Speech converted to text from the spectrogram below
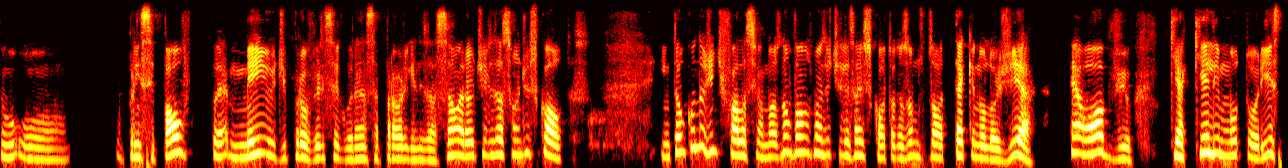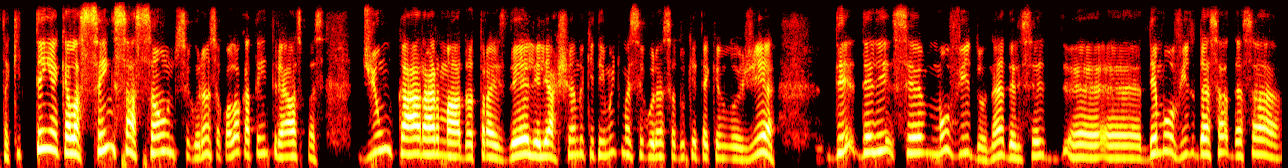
o, o, o principal meio de prover segurança para a organização era a utilização de escoltas. Então, quando a gente fala assim, nós não vamos mais utilizar escolta, nós vamos usar tecnologia, é óbvio que aquele motorista que tem aquela sensação de segurança, coloca até entre aspas, de um cara armado atrás dele, ele achando que tem muito mais segurança do que tecnologia, de, dele ser movido, né, dele ser é, é, demovido dessa, dessa,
